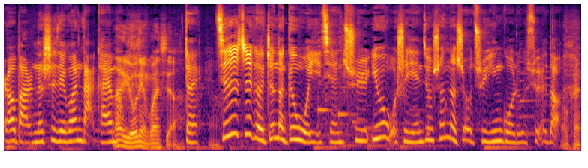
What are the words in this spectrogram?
然后把人的世界观打开嘛，那有点关系啊。对，其实这个真的跟我以前去，因为我是研究生的时候去英国留学的，OK，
